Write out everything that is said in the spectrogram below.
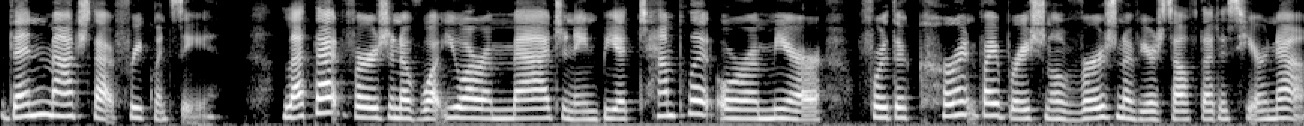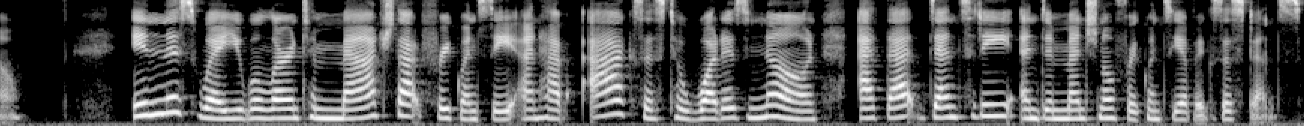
Then match that frequency. Let that version of what you are imagining be a template or a mirror for the current vibrational version of yourself that is here now. In this way, you will learn to match that frequency and have access to what is known at that density and dimensional frequency of existence.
